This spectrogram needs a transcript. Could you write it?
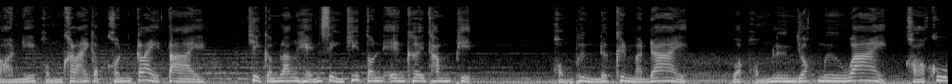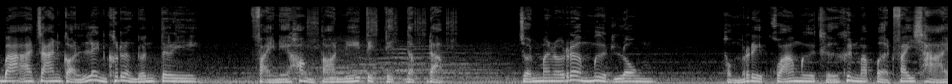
ตอนนี้ผมคล้ายกับคนใกล้ตาย ที่กำลังเห็นสิ่งที่ตนเองเคยทำผิด ผมเพิ่งนึกขึ้นมาได้ ว่าผมลืมยกมือไหว้ ขอครูบาอาจารย์ก่อนเล่นเครื่องดนตรี ไฟในห้องตอนนี้ติดติดดับดับ จนมันเริ่มมืดลง ผมรีบคว้ามือถือขึ้นมาเปิดไฟฉาย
